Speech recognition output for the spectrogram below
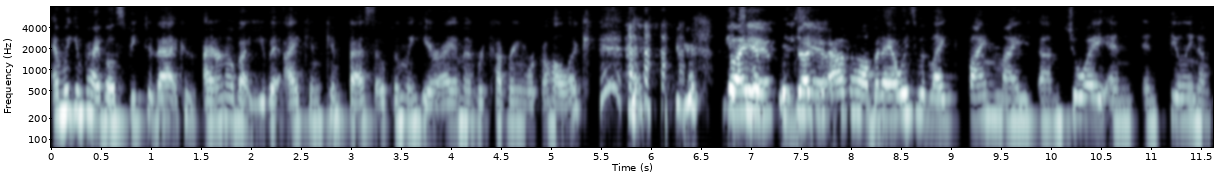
and we can probably both speak to that because I don't know about you, but I can confess openly here I am a recovering workaholic. so I never judge alcohol, but I always would like find my um, joy and and feeling of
